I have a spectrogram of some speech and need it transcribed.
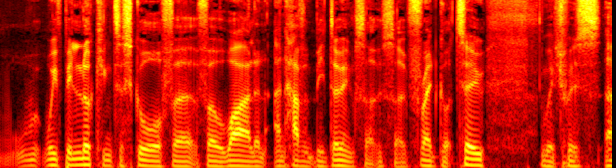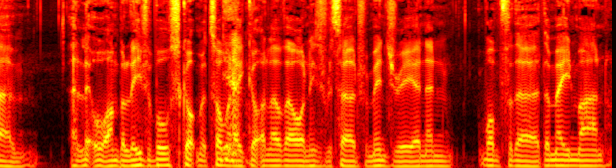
we've been looking to score for, for a while and, and haven't been doing so. So Fred got two, which was um, a little unbelievable. Scott McTominay yeah. got another on his return from injury, and then one for the the main man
